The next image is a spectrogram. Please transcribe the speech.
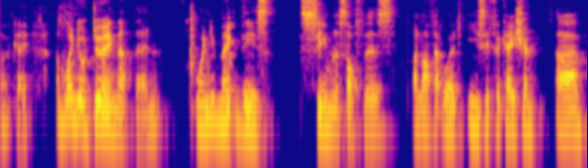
Okay. And when you're doing that, then, when you make these seamless offers, I love that word, easyification. Um,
